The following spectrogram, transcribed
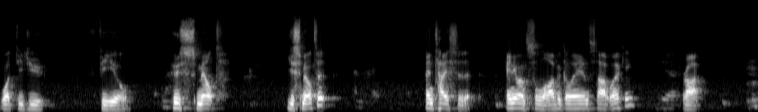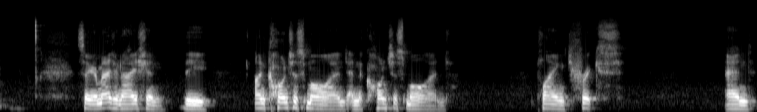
what did you feel? Who smelt? You smelt it? And tasted it. Anyone's saliva glands start working? Yeah. Right. So your imagination, the unconscious mind and the conscious mind playing tricks and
